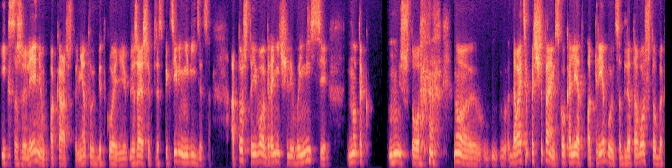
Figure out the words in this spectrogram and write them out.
И, к сожалению, пока что нету в биткоине. И в ближайшей перспективе не видится. А то, что его ограничили в эмиссии, ну так ну и что? ну, давайте посчитаем, сколько лет потребуется для того, чтобы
